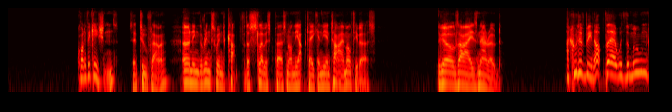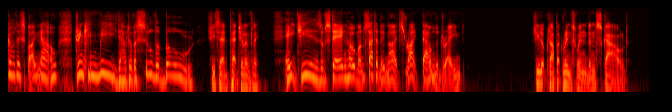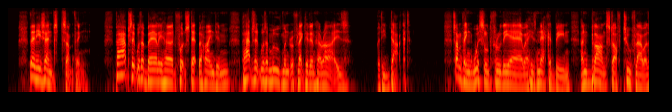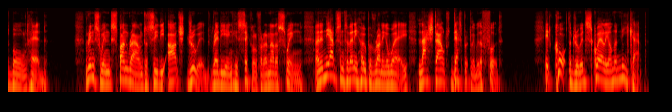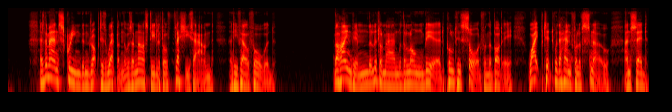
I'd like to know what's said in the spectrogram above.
Qualifications? said Two Flower, earning the Rincewind Cup for the slowest person on the uptake in the entire multiverse. The girl's eyes narrowed. I could have been up there with the moon goddess by now, drinking mead out of a silver bowl, she said petulantly. Eight years of staying home on Saturday nights right down the drain. She looked up at Rincewind and scowled. Then he sensed something. Perhaps it was a barely heard footstep behind him, perhaps it was a movement reflected in her eyes, but he ducked. Something whistled through the air where his neck had been and glanced off Two Flower's bald head. Rincewind spun round to see the arch-druid readying his sickle for another swing, and in the absence of any hope of running away, lashed out desperately with a foot. It caught the druid squarely on the kneecap. As the man screamed and dropped his weapon, there was a nasty little fleshy sound, and he fell forward. Behind him, the little man with the long beard pulled his sword from the body, wiped it with a handful of snow, and said,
